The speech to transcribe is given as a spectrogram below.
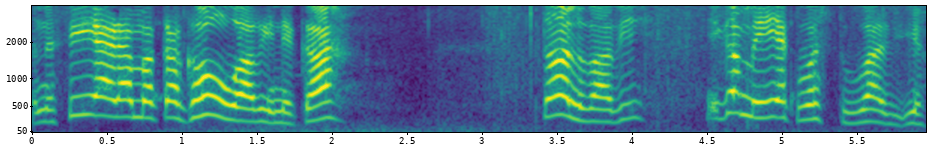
અને શિયાળામાં કાં ઘઉં વાવીને કા તલ વાવી. એ ગમે એક વસ્તુ વાવી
